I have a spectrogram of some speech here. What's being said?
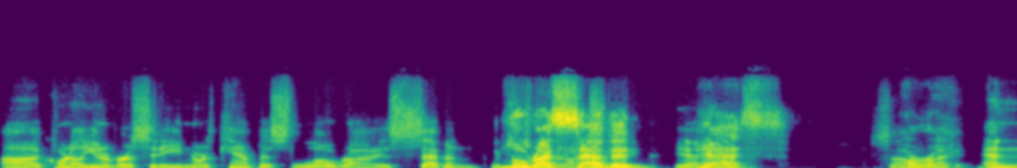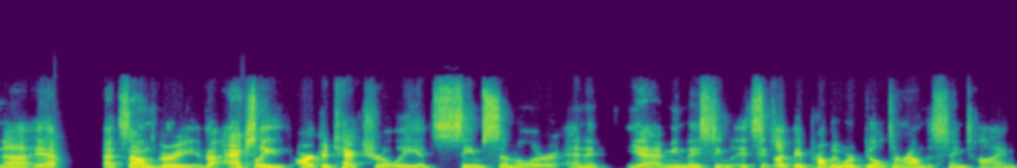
uh, Cornell University North Campus Low Rise Seven. Low Rise 7. stayed. Yeah. Yes. So All right. and uh, yeah that sounds very actually architecturally it seems similar and it yeah i mean they seem it seems like they probably were built around the same time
